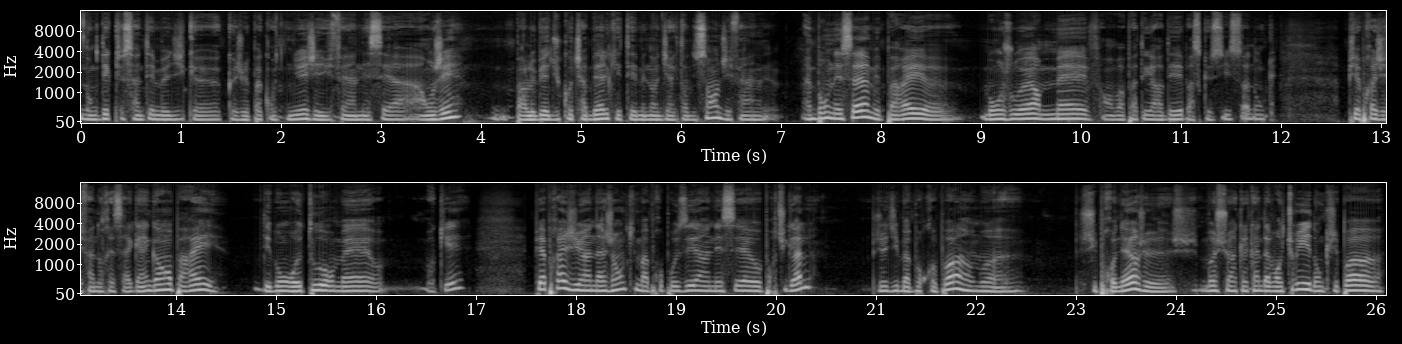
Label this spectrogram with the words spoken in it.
Donc, dès que Sainté me dit que, que je ne vais pas continuer, j'ai fait un essai à, Angers, par le biais du coach Abdel, qui était maintenant directeur du centre. J'ai fait un, bon essai, mais pareil, euh, bon joueur, mais on va pas te garder parce que si, ça. Donc, puis après, j'ai fait un autre essai à Guingamp, pareil. Des bons retours, mais euh, ok. Puis après, j'ai eu un agent qui m'a proposé un essai au Portugal. Je dit, bah, pourquoi pas. Hein, moi, je suis preneur. Je, moi, je suis quelqu'un d'aventurier, donc j'ai pas.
